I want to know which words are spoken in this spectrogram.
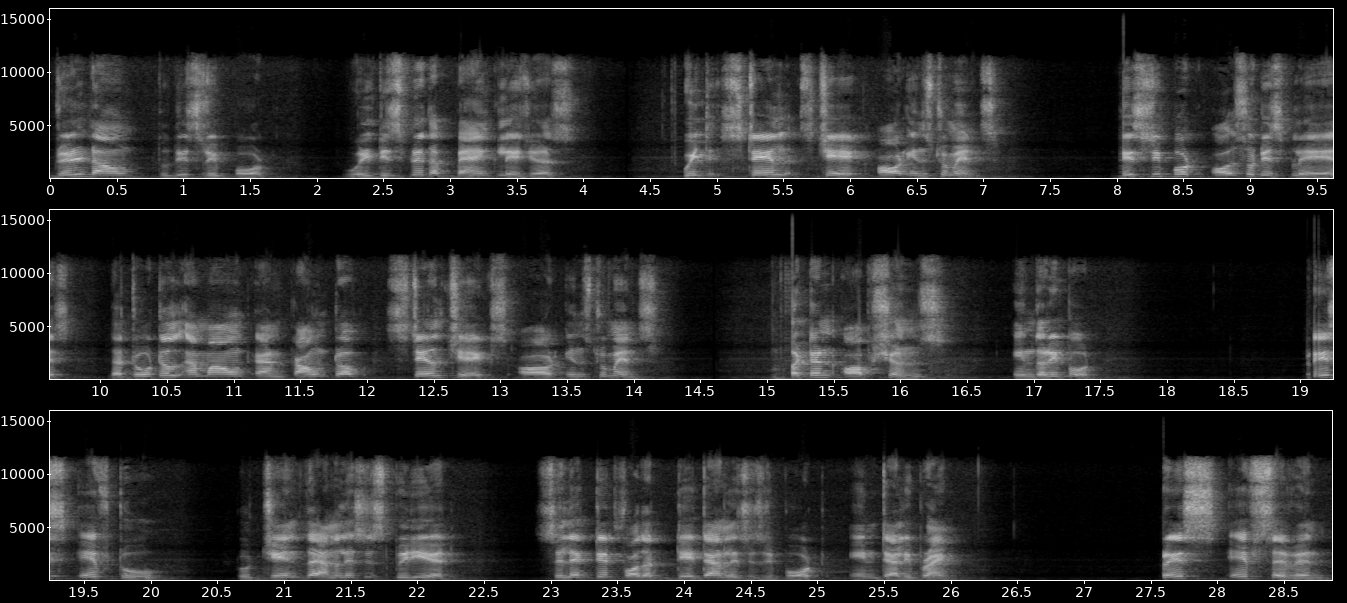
Drill down to this report will display the bank ledgers with stale check or instruments. This report also displays the total amount and count of stale checks or instruments. Button options in the report. Press F2 to change the analysis period selected for the data analysis report in TallyPrime. Press F7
